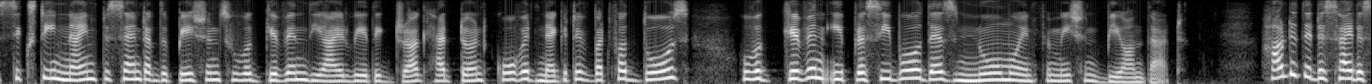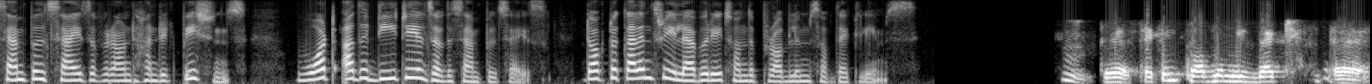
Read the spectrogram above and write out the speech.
69% of the patients who were given the Ayurvedic drug had turned COVID negative, but for those who were given a placebo, there's no more information beyond that. How did they decide a sample size of around 100 patients? What are the details of the sample size? Dr. Kalantri elaborates on the problems of their claims. Hmm. The second problem is that uh,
